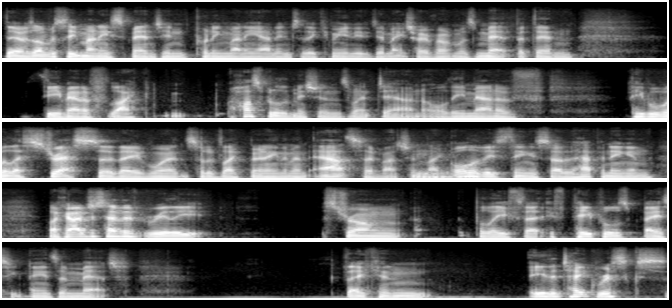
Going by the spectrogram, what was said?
there was obviously money spent in putting money out into the community to make sure everyone was met, but then the amount of like hospital admissions went down, or the amount of people were less stressed, so they weren't sort of like burning them out so much, and like mm. all of these things started happening, and like I just have a really strong belief that if people's basic needs are met, they can either take risks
